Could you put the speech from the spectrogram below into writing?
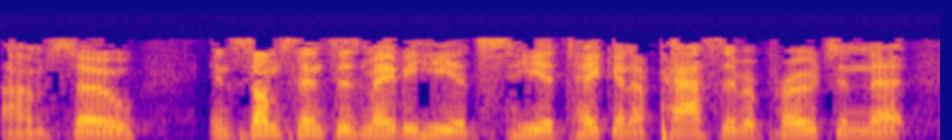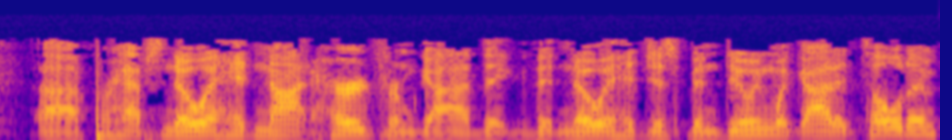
Um, so in some senses, maybe he had, he had taken a passive approach in that uh, perhaps Noah had not heard from God, that, that Noah had just been doing what God had told him.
